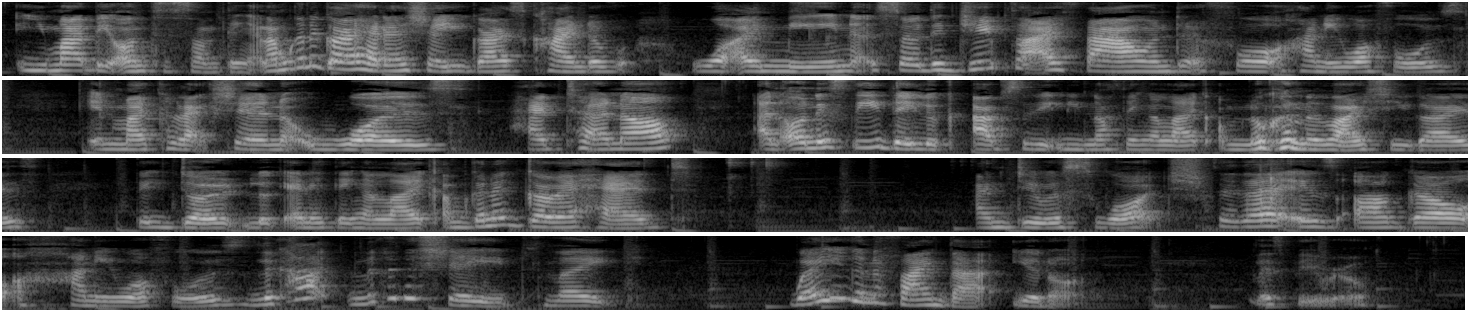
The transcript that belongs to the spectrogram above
you might be onto something. And I'm going to go ahead and show you guys kind of what I mean. So the dupe that I found for Honey Waffles in my collection was Head Turner. And honestly, they look absolutely nothing alike. I'm not going to lie to you guys. They don't look anything alike. I'm going to go ahead and do a swatch. So there is our girl Honey Waffles. Look at look at the shade. Like, where are you gonna find that? You're not. Let's be real.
